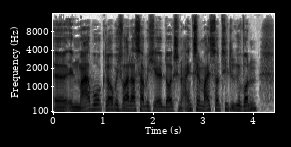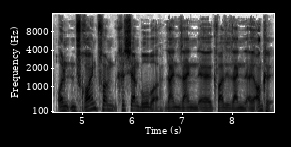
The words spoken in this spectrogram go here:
äh, in Marburg, glaube ich, war das, habe ich äh, deutschen Einzelmeistertitel gewonnen und ein Freund von Christian Bober, sein sein äh, quasi sein äh, Onkel,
